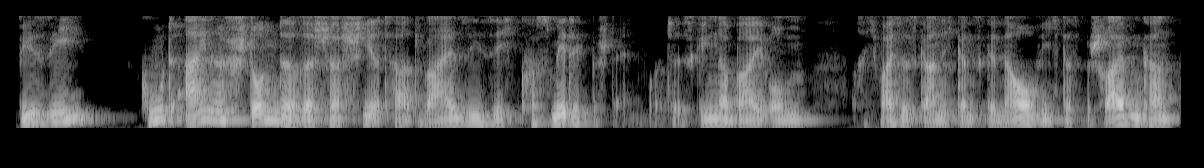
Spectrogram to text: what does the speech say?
wie sie gut eine Stunde recherchiert hat, weil sie sich Kosmetik bestellen wollte. Es ging dabei um, ich weiß es gar nicht ganz genau, wie ich das beschreiben kann,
